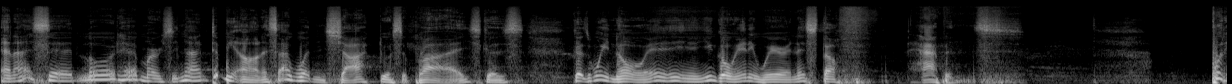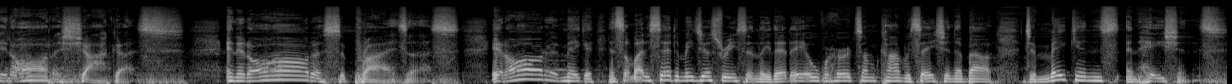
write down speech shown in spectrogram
and I said, Lord, have mercy. Now, to be honest, I wasn't shocked or surprised because because we know eh, eh, you can go anywhere and this stuff happens. But it ought to shock us. And it ought to surprise us. It ought to make it. And somebody said to me just recently that they overheard some conversation about Jamaicans and Haitians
